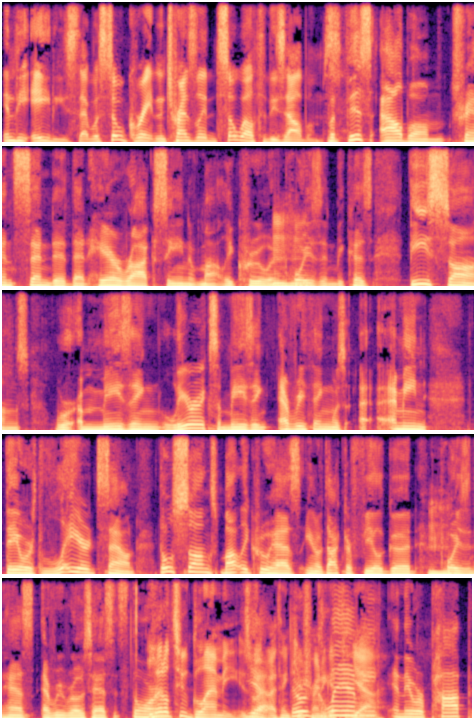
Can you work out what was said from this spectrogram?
in the 80s that was so great and translated so well to these albums. But this album transcended that hair rock scene of Motley Crue Mm-hmm. and Poison because these songs were amazing lyrics, amazing. Everything was, I- mean, they were layered sound. Those songs Motley Crue has, you know, Doctor Feelgood, mm-hmm. Poison has, Every Rose has its thorn. A little too glammy is what I think you're were trying to get. To. Yeah, and they were pop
